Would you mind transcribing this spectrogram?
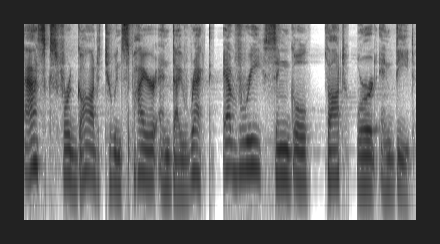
asks for God to inspire and direct every single thought, word, and deed.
